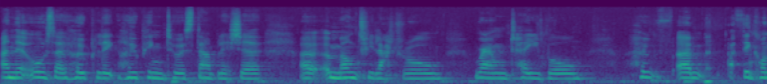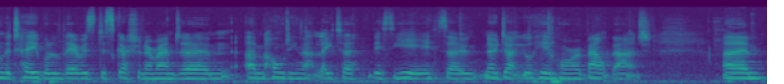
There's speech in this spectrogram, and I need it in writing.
and they're also hopefully, hoping to establish a, a, a multilateral round table. Hope, um, I think on the table there is discussion around um, um, holding that later this year, so no doubt you'll hear more about that. Um,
